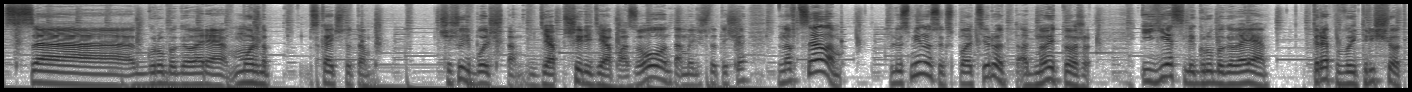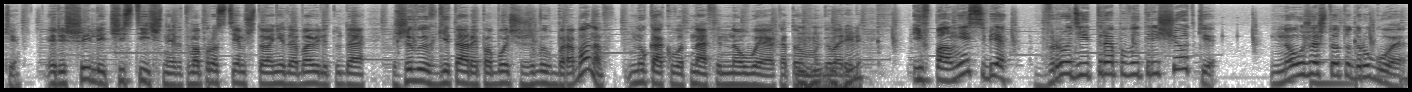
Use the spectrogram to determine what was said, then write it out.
С, э, грубо говоря, можно сказать, что там чуть-чуть больше там диап шире диапазон там или что-то еще. Но в целом плюс-минус эксплуатируют одно и то же. И если, грубо говоря, трэповые трещотки решили частично этот вопрос тем, что они добавили туда живых гитар и побольше живых барабанов, ну как вот Nothing Nowhere, о котором мы говорили, и вполне себе вроде и трэповые трещотки, но уже что-то другое.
